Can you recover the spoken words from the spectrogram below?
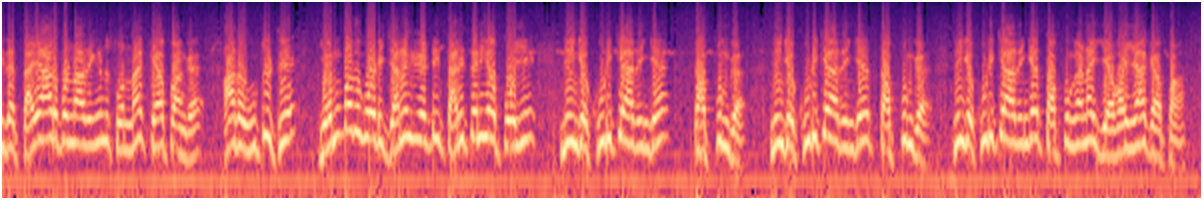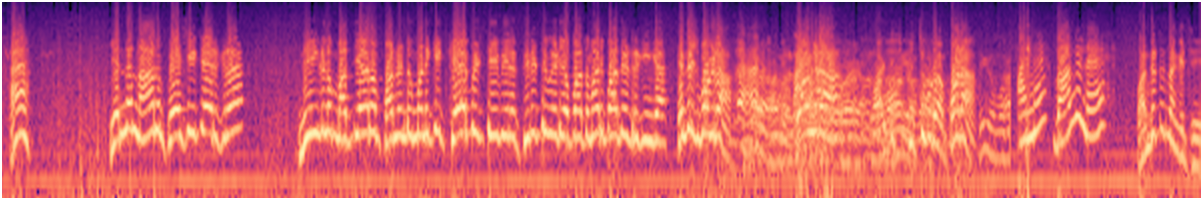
இத தயார் பண்ணாதீங்கன்னு சொன்னா கேட்பாங்க. அதை விட்டுட்டு எண்பது கோடி ஜனங்க கட்டி தனித்தனியா போய் நீங்க குடிக்காதீங்க தப்புங்க. நீங்க குடிக்காதீங்க தப்புங்க. நீங்க குடிக்காதீங்க தப்புங்கன்னா எவையா கேட்பான்? என்ன நானும் பேசிக்கிட்டே இருக்கிறேன்? நீங்களும் மத்தியானம் பன்னெண்டு மணிக்கு கேபிள் டிவியில திருட்டு வீடியோ பார்த்த மாதிரி பார்த்துட்டு இருக்கீங்க. எந்திரிச்சு போங்கடா. போங்கடா. பிச்சு போடா. அண்ணே வாங்கண்ணே. வந்துட்டு தங்கச்சி.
